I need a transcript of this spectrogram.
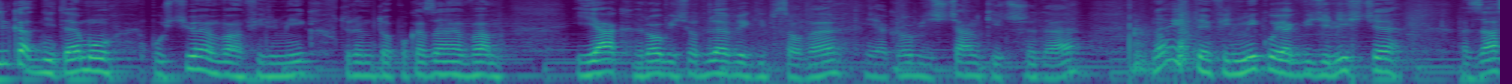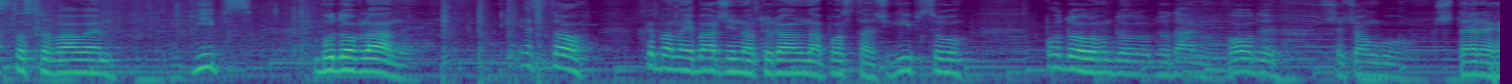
Kilka dni temu puściłem Wam filmik, w którym to pokazałem Wam, jak robić odlewy gipsowe, jak robić ścianki 3D. No i w tym filmiku, jak widzieliście, zastosowałem gips budowlany. Jest to chyba najbardziej naturalna postać gipsu. Po do, do, dodaniu wody w przeciągu 4-5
